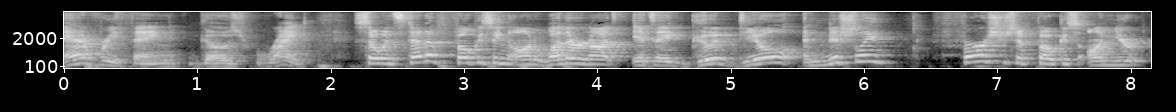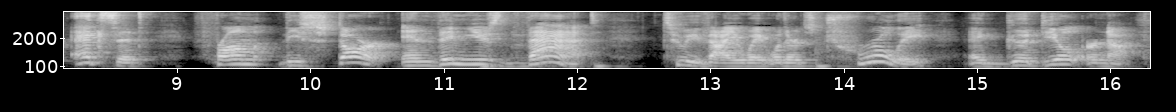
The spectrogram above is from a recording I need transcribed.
everything goes right. So instead of focusing on whether or not it's a good deal initially, first you should focus on your exit from the start and then use that to evaluate whether it's truly a good deal or not.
